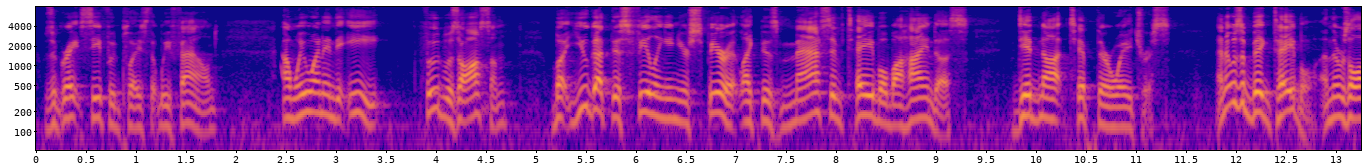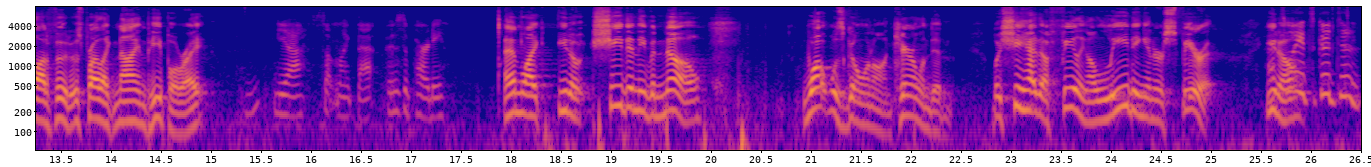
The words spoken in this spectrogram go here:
It was a great seafood place that we found, and we went in to eat. Food was awesome, but you got this feeling in your spirit like this massive table behind us did not tip their waitress. And it was a big table, and there was a lot of food. It was probably like nine people, right? Yeah, something like that. It was a party. And like, you know, she didn't even know what was going on. Carolyn didn't. But she had a feeling, a leading in her spirit. You That's know, why it's good to,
